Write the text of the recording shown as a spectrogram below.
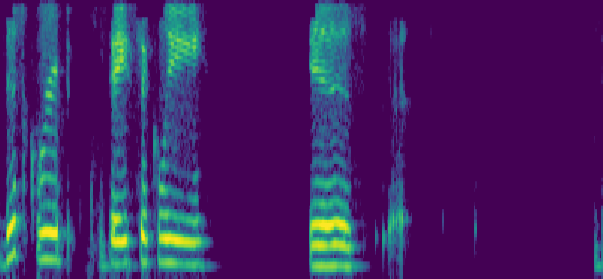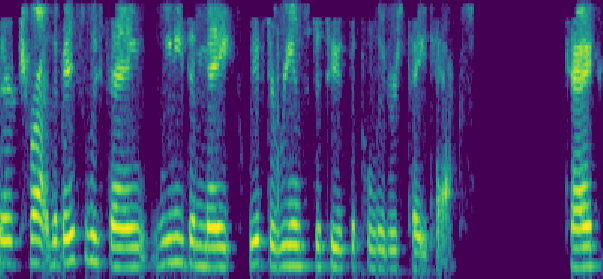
this group basically is they're trying they're basically saying we need to make we have to reinstitute the polluters pay tax. Okay?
